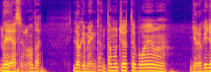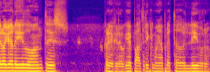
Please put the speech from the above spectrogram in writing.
No, ya se nota. Lo que me encanta mucho de este poema, yo creo que yo lo había leído antes, porque creo que Patrick me había prestado el libro.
